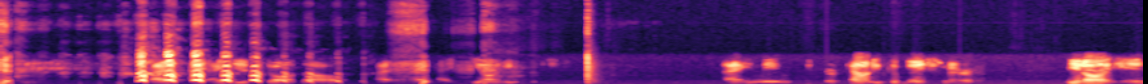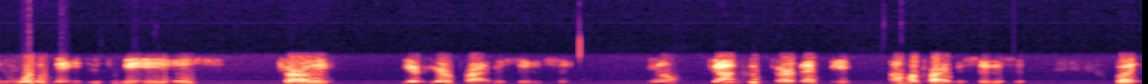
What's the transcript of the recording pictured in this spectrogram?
I, I, I just don't know. I, I, I you know, he, I mean, you're county commissioner, you know, and what amazes me is, Charlie, you're, you're a private citizen. You know, John Kupchar, that's me. I'm a private citizen. But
